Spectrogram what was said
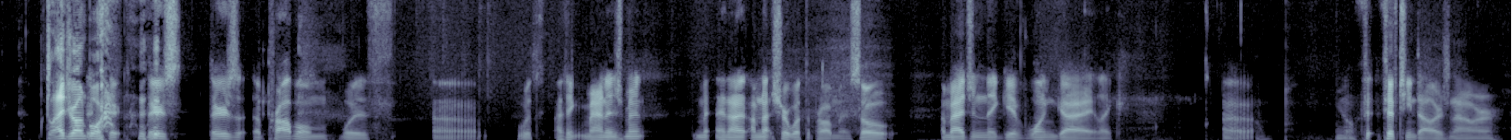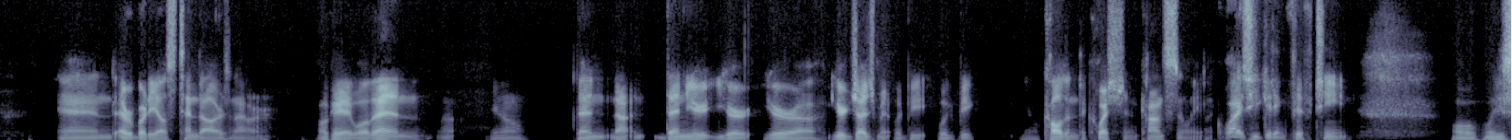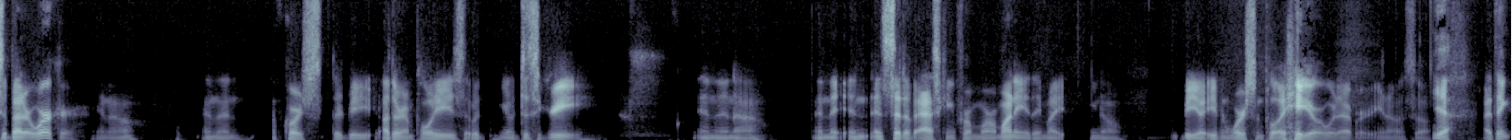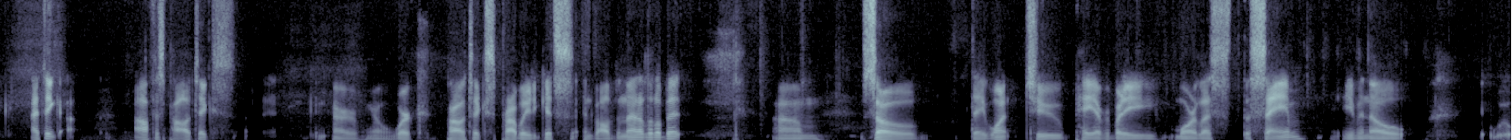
glad you're on board. there, there's there's a problem with uh, with I think management, and I, I'm not sure what the problem is. So imagine they give one guy like uh, you know fifteen dollars an hour, and everybody else ten dollars an hour. Okay, well then uh, you know then not then your your your uh, your judgment would be would be you know, called into question constantly. Like, why is he getting fifteen? Well, well, he's a better worker, you know. And then, of course, there'd be other employees that would you know disagree, and then uh, and they and instead of asking for more money, they might you know be an even worse employee or whatever, you know. So yeah, I think I think office politics or you know work politics probably gets involved in that a little bit. Um, so they want to pay everybody more or less the same, even though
